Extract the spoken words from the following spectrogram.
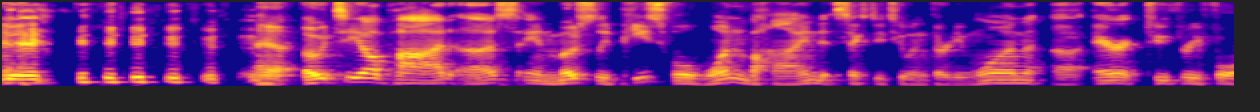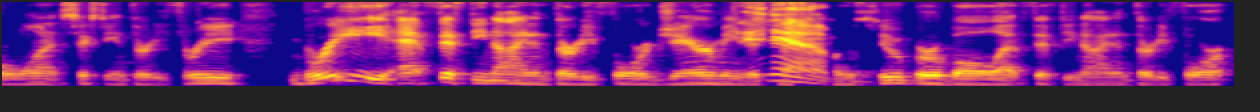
Yeah. Uh, OTL Pod, us, and mostly peaceful. One behind at sixty-two and thirty-one. Uh, Eric two three four one at sixty and thirty-three. Bree at fifty-nine and thirty-four. Jeremy the Damn. Super Bowl at fifty-nine and thirty-four.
